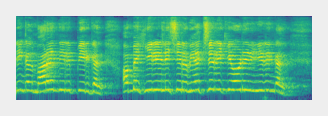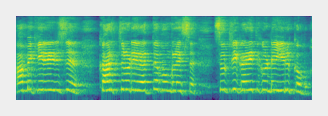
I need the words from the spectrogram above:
நீங்கள் மறைந்திருப்பீர்கள். அமைக்கிரிலி சிறு எச்சரிக்கையோடு இருங்கள். அமைக்கிரிலி கர்த்தருடைய ரத்தம் உங்களை சு- சுற்றி கழித்து கொண்டே இருக்கும்.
